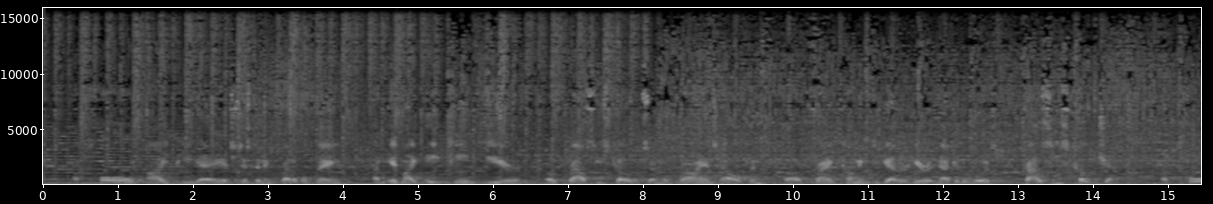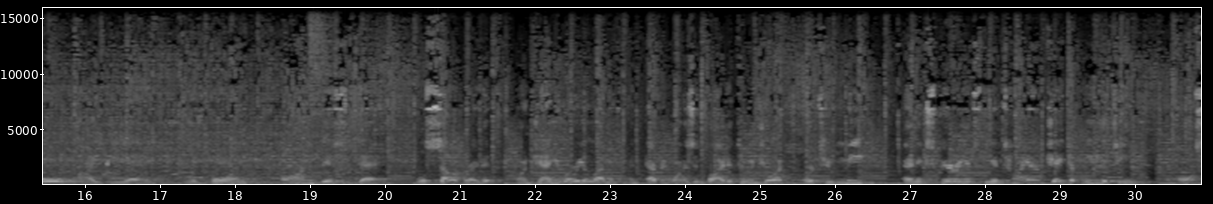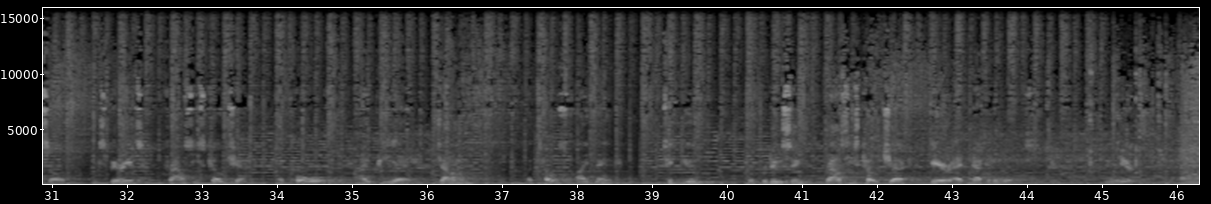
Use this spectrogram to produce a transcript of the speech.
a cold IPA. It's just an incredible thing. I'm in my 18th year of Krause's Coats, and with Brian's help and uh, Frank coming together here at Neck of the Woods, Krause's Coat Check, a cold IPA, was born on this day. We'll celebrate it on January 11th, and everyone is invited to enjoy or to meet and experience the entire Jacob Media team, and also experience Krause's Coat Check, a cold IPA. Gentlemen, a toast, I think, to you for producing Krause's Coat Check here at Neck of the Woods. Cheers.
